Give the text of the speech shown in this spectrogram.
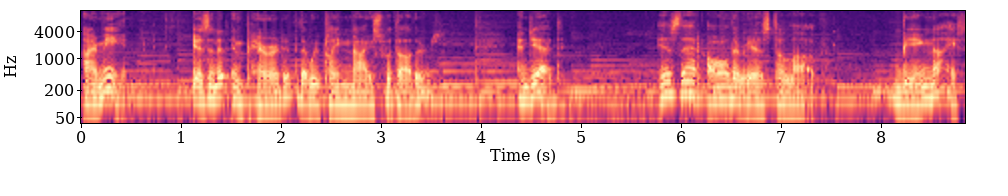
I mean, isn't it imperative that we play nice with others? And yet, is that all there is to love? Being nice?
